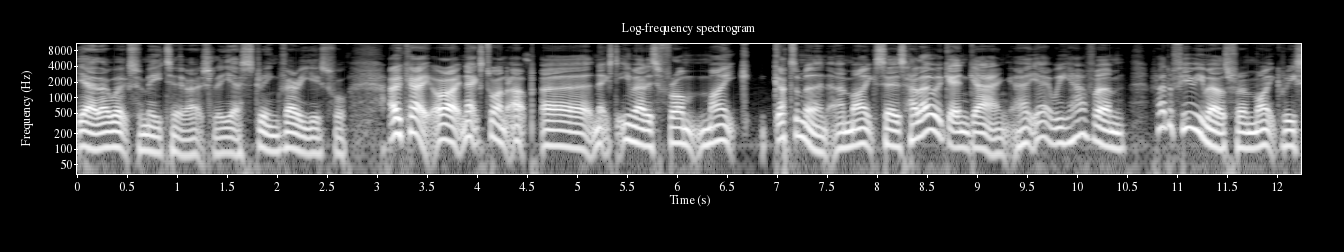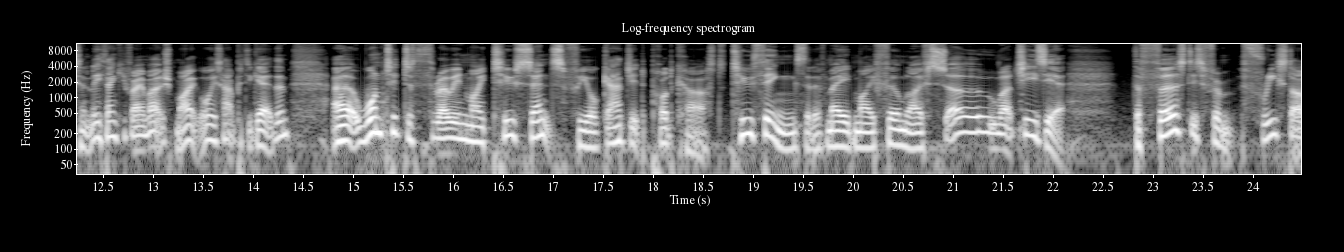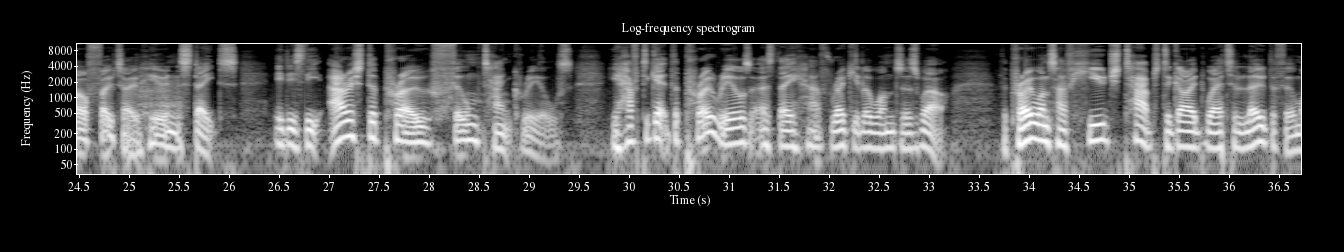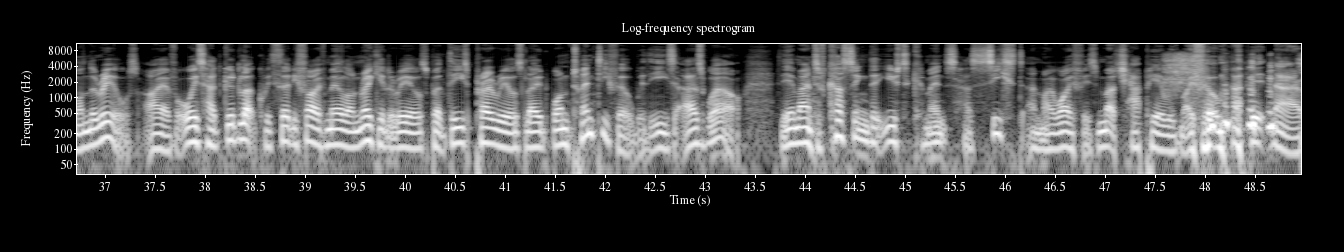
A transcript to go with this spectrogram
Yeah, that works for me too, actually. Yeah, string, very useful. Okay, all right, next one up. Uh, next email is from Mike Gutterman. And Mike says, Hello again, gang. Uh, yeah, we have um, had a few emails from Mike recently. Thank you very much, Mike. Always happy to get them. Uh, wanted to throw in my two cents for your gadget podcast. Two things that have made my film life so much easier. The first is from Freestyle Photo here in the States. It is the Arista Pro Film Tank Reels. You have to get the Pro reels as they have regular ones as well. The Pro ones have huge tabs to guide where to load the film on the reels. I have always had good luck with 35mm on regular reels, but these Pro reels load 120 film with ease as well. The amount of cussing that used to commence has ceased, and my wife is much happier with my film habit now.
